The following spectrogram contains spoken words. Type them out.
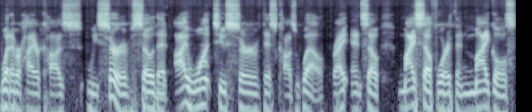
whatever higher cause we serve so Mhm. that i want to serve this cause well right and so my self-worth and my goals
